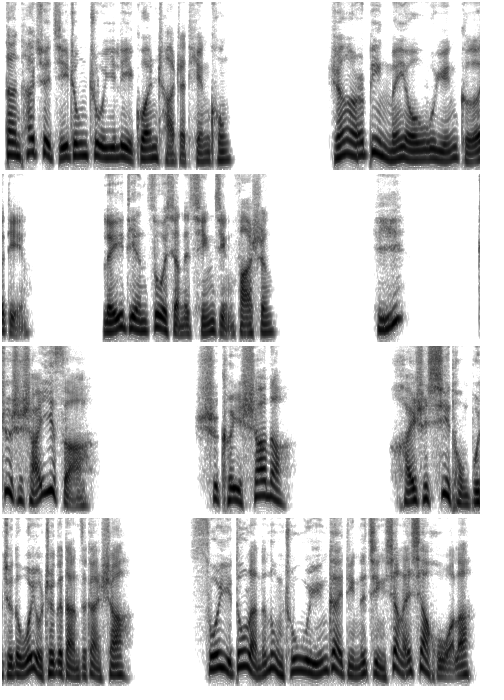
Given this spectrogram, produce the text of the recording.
但他却集中注意力观察着天空，然而并没有乌云隔顶、雷电作响的情景发生。咦，这是啥意思啊？是可以杀呢，还是系统不觉得我有这个胆子敢杀，所以都懒得弄出乌云盖顶的景象来吓唬我了？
